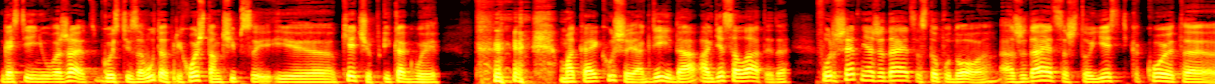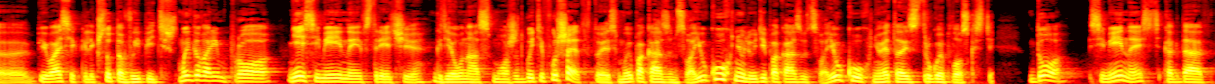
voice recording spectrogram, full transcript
Гостей не уважают. Гости зовут, а приходишь, там чипсы и э, кетчуп, и как бы макай, кушай. А где еда? А где салаты? Да? Фуршет не ожидается стопудово. Ожидается, что есть какое-то пивасик или что-то выпить. Мы говорим про несемейные встречи, где у нас может быть и фуршет. То есть мы показываем свою кухню, люди показывают свою кухню. Это из другой плоскости. До семейность, когда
